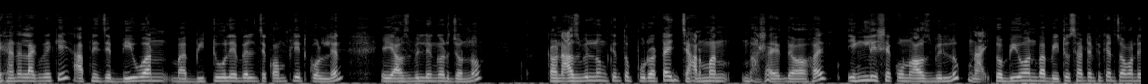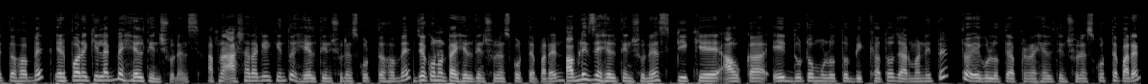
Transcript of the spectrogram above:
এখানে লাগবে কি, আপনি যে বি ওয়ান বা বি টু লেভেল যে কমপ্লিট করলেন এই হাউস বিল্ডিংয়ের জন্য কারণ আউসবিল্ডিং কিন্তু পুরোটাই জার্মান ভাষায় দেওয়া হয়। ইংলিশে কোনো আউসবিল্ডিং নাই। তো বি ওয়ান বা বি টু সার্টিফিকেট জমা দিতে হবে। এরপরে কি লাগবে? Health insurance. আপনার আসার আগে কিন্তু হেলথ ইন্স্যুরেন্স করতে হবে। যে কোনোটাই হেলথ ইন্স্যুরেন্স করতে পারেন। পাবলিক যে হেলথ ইন্স্যুরেন্স টিকে আউকা, এই দুটো মূলত বিখ্যাত জার্মানিতে। তো এগুলোতে আপনারা হেলথ ইন্স্যুরেন্স করতে পারেন।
